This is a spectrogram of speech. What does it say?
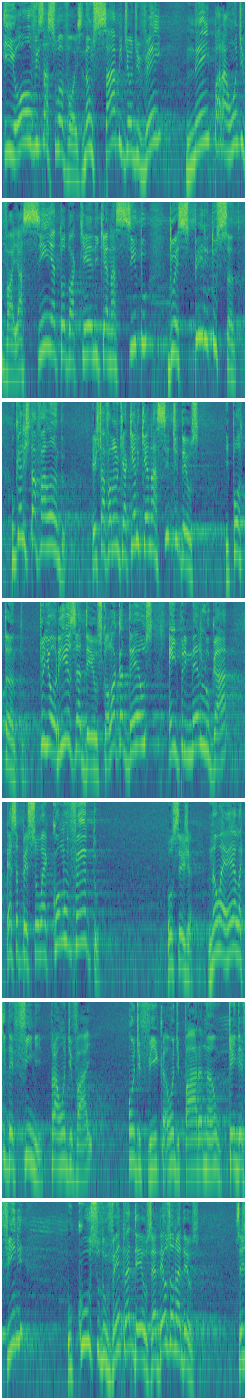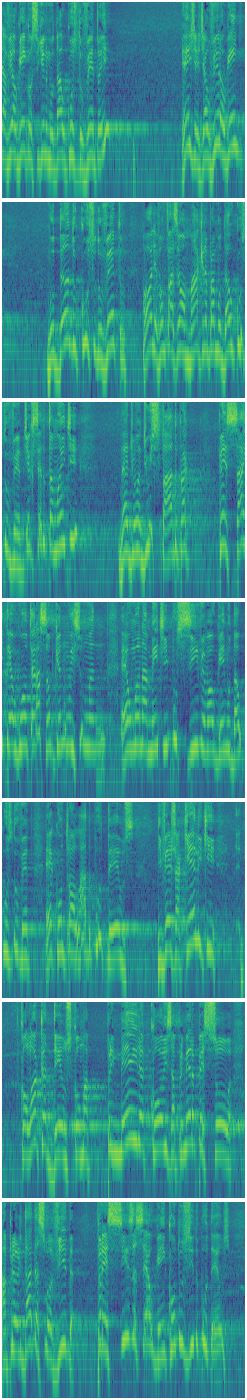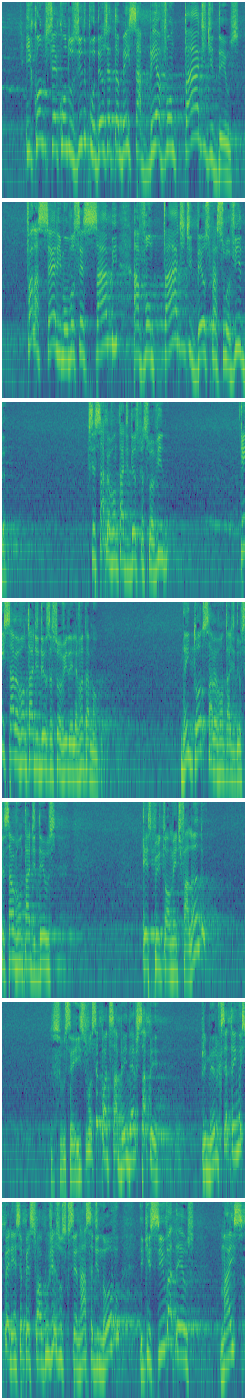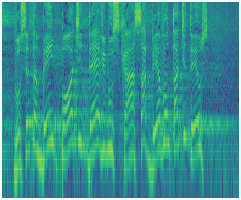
e ouves a sua voz, não sabe de onde vem, nem para onde vai. Assim é todo aquele que é nascido do Espírito Santo. O que ele está falando? Ele está falando que aquele que é nascido de Deus e, portanto, prioriza Deus, coloca Deus em primeiro lugar, essa pessoa é como o vento ou seja, não é ela que define para onde vai, onde fica, onde para, não. Quem define o curso do vento é Deus. É Deus ou não é Deus? Você já viu alguém conseguindo mudar o curso do vento aí? Hein, gente? Já ouviram alguém mudando o curso do vento? Olha, vamos fazer uma máquina para mudar o curso do vento. Tinha que ser do tamanho de, né, de, uma, de um estado para pensar em ter alguma alteração, porque não, isso não é, é humanamente impossível alguém mudar o curso do vento, é controlado por Deus. E veja, aquele que coloca Deus como a primeira coisa, a primeira pessoa, a prioridade da sua vida, precisa ser alguém conduzido por Deus. E quando ser conduzido por Deus é também saber a vontade de Deus. Fala sério, irmão, você sabe a vontade de Deus para a sua vida? Você sabe a vontade de Deus para a sua vida? Quem sabe a vontade de Deus para a sua vida? Ele levanta a mão. Nem todos sabem a vontade de Deus. Você sabe a vontade de Deus espiritualmente falando? Isso você, pode saber e deve saber. Primeiro que você tem uma experiência pessoal com Jesus, que você nasça de novo e que sirva a Deus mas você também pode e deve buscar saber a vontade de Deus.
